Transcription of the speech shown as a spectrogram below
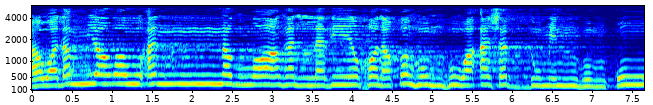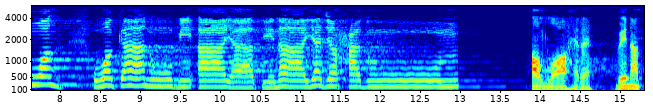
أولم يروا أن الله الذي خلقهم هو أشد منهم قوة وكانوا بآياتنا يجحدون الله හැර වෙනත්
